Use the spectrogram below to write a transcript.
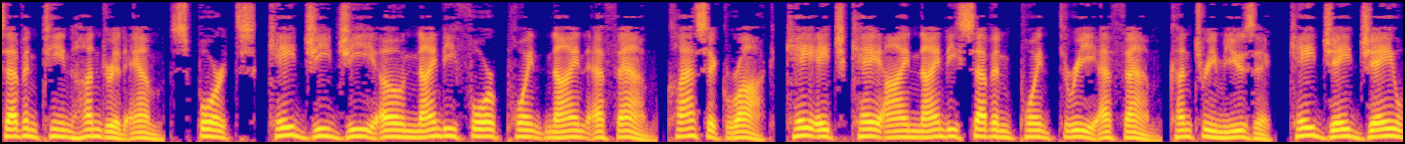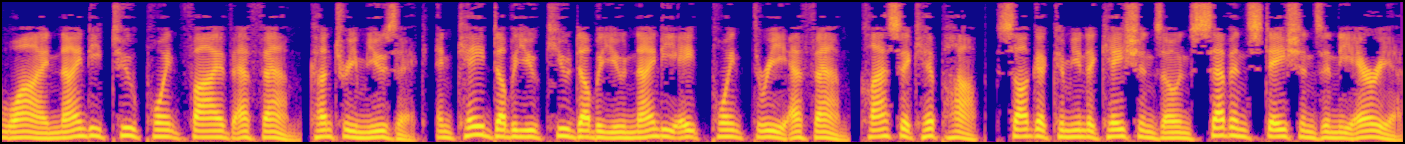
1700M Sports, KGGO 94.9 FM Classic Rock, KHKI 97.3 FM Country Music, KJJY 92.5 FM Country Music, and KWQW 98.3 FM Classic Hip Hop. Saga Communications owns seven stations in the area,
